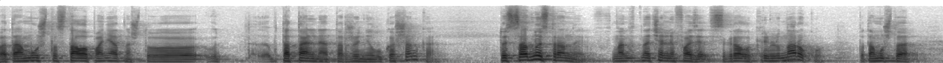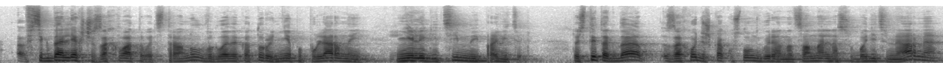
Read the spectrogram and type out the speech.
Потому что стало понятно, что тотальное отторжение Лукашенко, то есть с одной стороны, в начальной фазе это сыграло Кремлю на руку, потому что всегда легче захватывать страну, во главе которой непопулярный, нелегитимный правитель. То есть ты тогда заходишь, как условно говоря, национально-освободительная армия,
